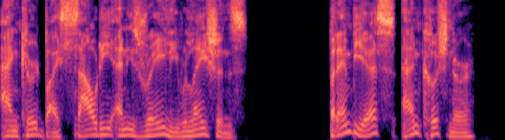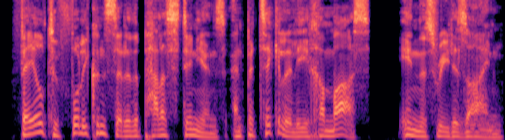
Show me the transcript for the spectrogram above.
anchored by Saudi and Israeli relations. But MBS and Kushner failed to fully consider the Palestinians and particularly Hamas in this redesign,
